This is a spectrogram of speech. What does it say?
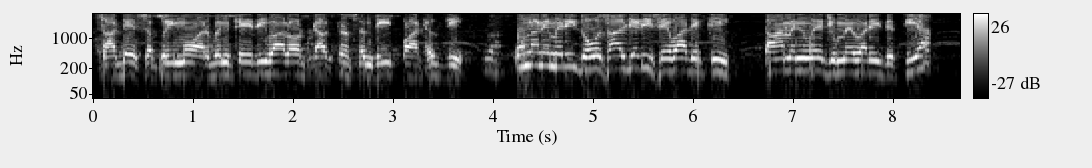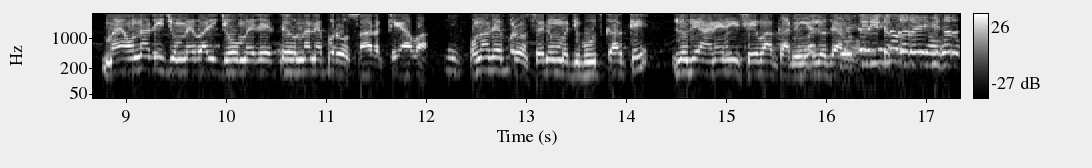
ਸਾਡੇ ਸੁਪਰੀਮੋ ਅਰਵਿੰਦ ਕੇਜਰੀਵਾਲ ਔਰ ਡਾਕਟਰ ਸੰਦੀਪ ਪਾਠਕ ਜੀ। ਉਹਨਾਂ ਨੇ ਮੇਰੀ 2 ਸਾਲ ਜਿਹੜੀ ਸੇਵਾ ਦੇਖੀ ਤਾਂ ਮੈਨੂੰ ਇਹ ਜ਼ਿੰਮੇਵਾਰੀ ਦਿੱਤੀ ਆ। ਮੈਂ ਉਹਨਾਂ ਦੀ ਜ਼ਿੰਮੇਵਾਰੀ ਜੋ ਮੇਰੇ ਤੇ ਉਹਨਾਂ ਨੇ ਭਰੋਸਾ ਰੱਖਿਆ ਵਾ ਉਹਨਾਂ ਦੇ ਭਰੋਸੇ ਨੂੰ ਮਜ਼ਬੂਤ ਕਰਕੇ ਲੁਧਿਆਣੇ ਦੀ ਸੇਵਾ ਕਰਨੀ ਹੈ ਲੁਧਿਆਣੇ। ਚੋਟੀ ਦੀ ਟੱਕਰ ਰਹੇਗੀ ਸਰ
